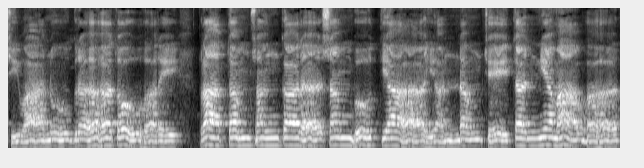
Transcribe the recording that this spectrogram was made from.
शिवानुग्रहतो हरे प्राप्तं शङ्करसम्भूत्यायण्डं चैतन्यमावह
